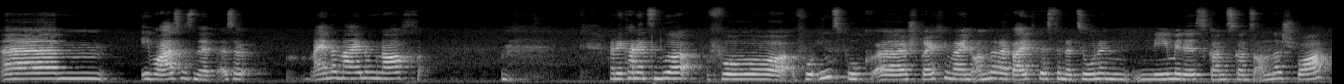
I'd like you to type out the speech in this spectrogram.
Ähm, ich weiß es nicht. Also meiner Meinung nach ich kann jetzt nur von, von Innsbruck äh, sprechen, weil in anderen Bike-Destinationen nehme ich das ganz, ganz anders wahr,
